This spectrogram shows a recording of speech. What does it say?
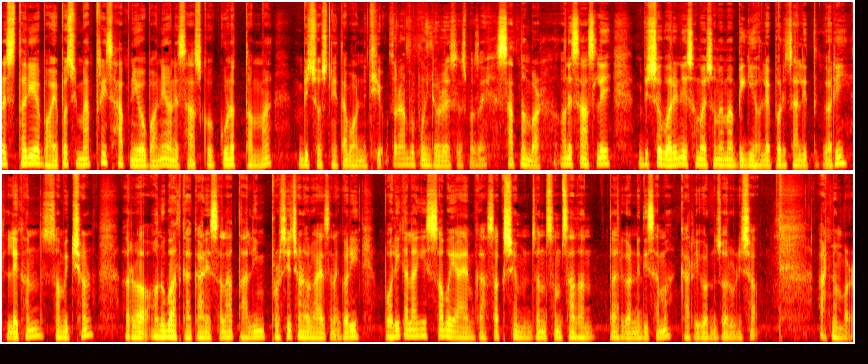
र स्तरीय भएपछि मात्रै छाप्ने हो भने अनेसासको गुणत्तममा विश्वसनीयता बढ्ने थियो। राम्रो पोइन्टहरू रहेछ यसमा चाहिँ सात नम्बर। अनेसासले विश्वभरि नै समय समयमा विज्ञहरूले परिचालित गरी लेखन समीक्षण र अनुवादका कार्यशाला तालिम प्रशिक्षणहरू आयोजना गरी भोलिका लागि सबै आयामका सक्षम जनसंसाधन तयार गर्ने दिशामा कार्य गर्नु जरुरी छ। आठ नम्बर।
